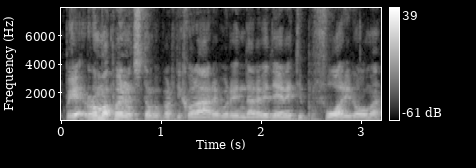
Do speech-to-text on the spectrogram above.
Perché Roma poi è una città un po' particolare, vorrei andare a vedere tipo fuori Roma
